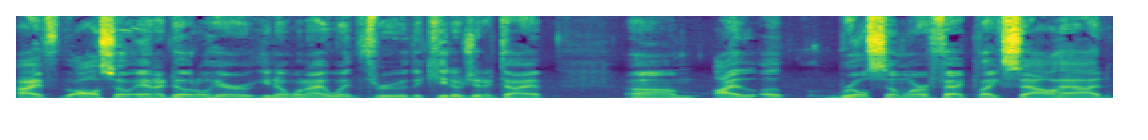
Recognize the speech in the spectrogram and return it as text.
I've also anecdotal here. You know, when I went through the ketogenic diet, um, I a uh, real similar effect like Sal had.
